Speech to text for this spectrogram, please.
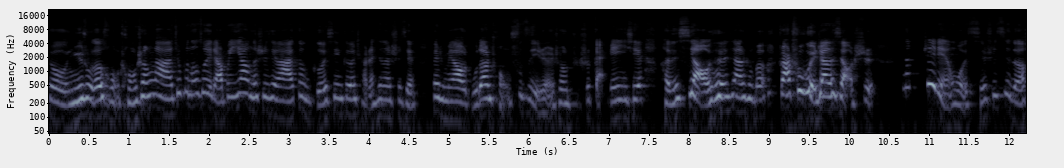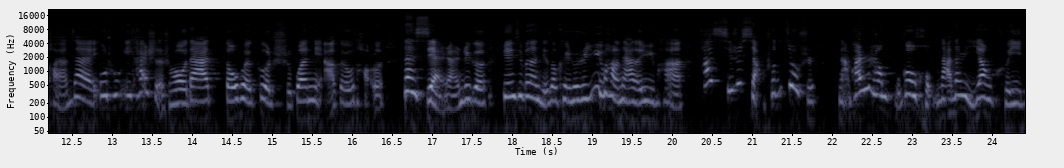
就女主的重重生啊，就不能做一点不一样的事情啊，更革新、更有挑战性的事情？为什么要不断重复自己人生，只是改变一些很小的，像什么抓出轨这样的小事？那这点我其实记得，好像在播出一开始的时候，大家都会各持观点啊，各有讨论。但显然，这个编剧笨蛋节奏可以说是预判了大家的预判。啊。他其实想说的就是，哪怕日常不够宏大，但是一样可以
